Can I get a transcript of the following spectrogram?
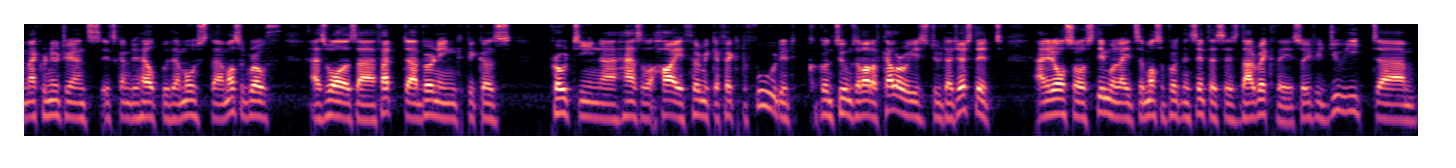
macronutrients. It's going to help with the most muscle growth as well as fat burning because protein uh, has a high thermic effect to food. It consumes a lot of calories to digest it, and it also stimulates the muscle protein synthesis directly. So if you do eat um,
